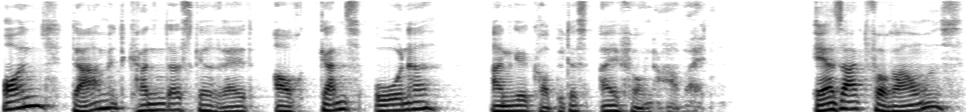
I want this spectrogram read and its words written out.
und damit kann das Gerät auch ganz ohne angekoppeltes iPhone arbeiten. Er sagt voraus,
